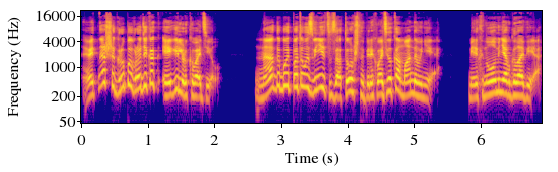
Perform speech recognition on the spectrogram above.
а ведь наша группа вроде как Эгель руководил. Надо будет потом извиниться за то, что перехватил командование. Мелькнуло у меня в голове.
